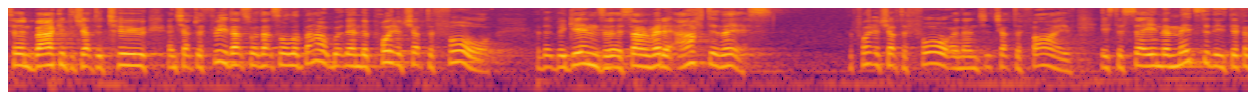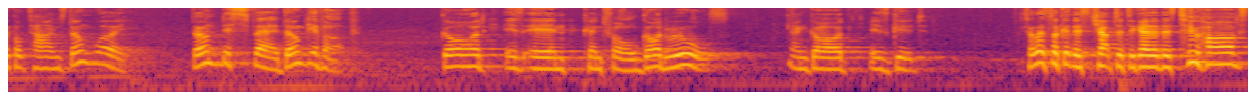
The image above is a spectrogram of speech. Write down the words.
turn back into chapter 2 and chapter 3, that's what that's all about. But then the point of chapter 4 that begins, as Simon read it, after this, the point of chapter 4 and then chapter 5 is to say, in the midst of these difficult times, don't worry, don't despair, don't give up. God is in control, God rules, and God is good. So let's look at this chapter together. There's two halves,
